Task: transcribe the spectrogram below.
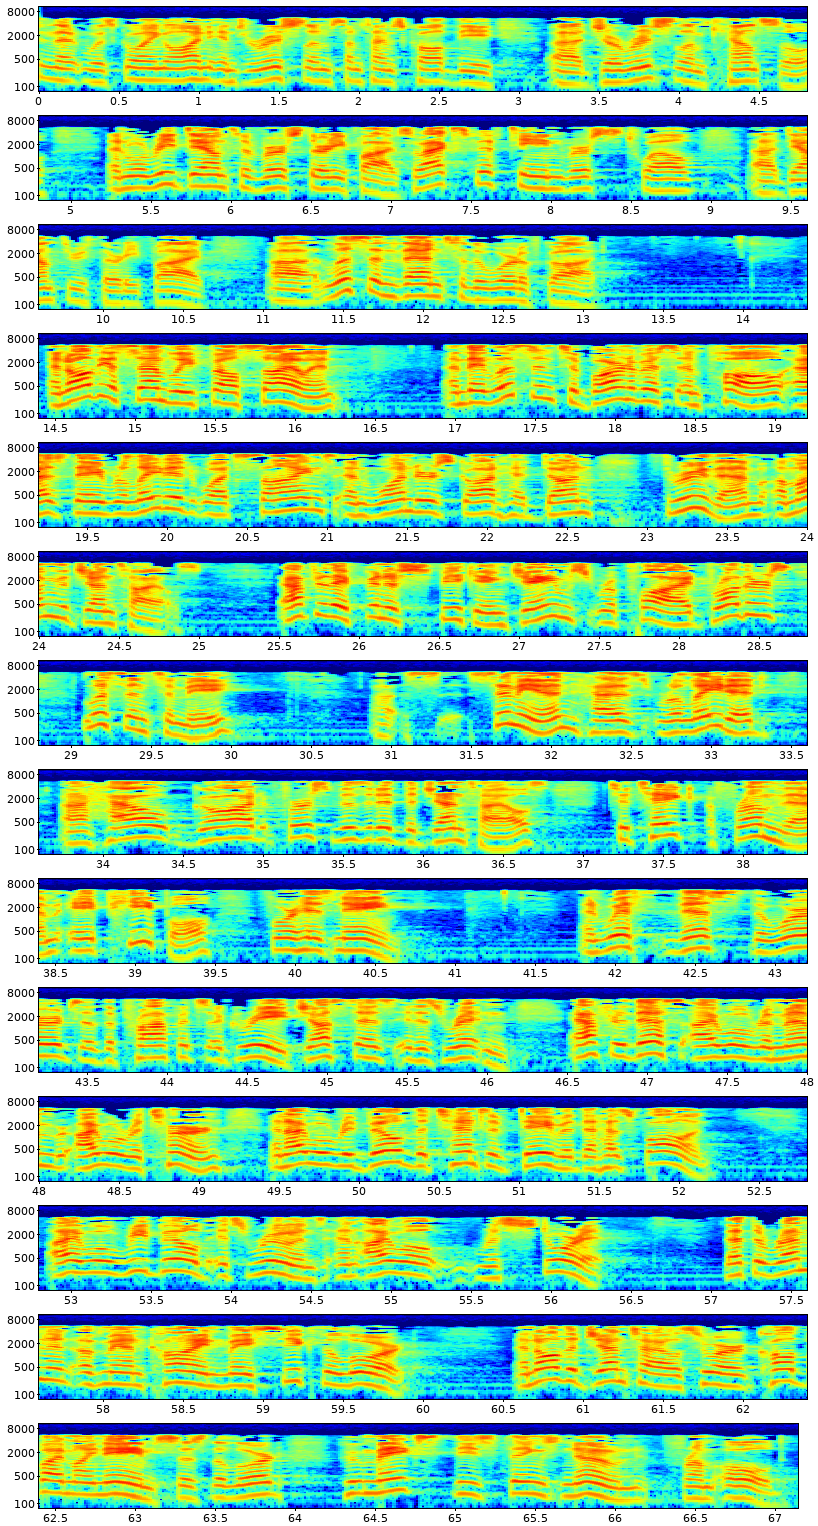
that was going on in Jerusalem, sometimes called the uh, Jerusalem Council. And we'll read down to verse 35. So Acts 15, verse 12, uh, down through 35. Uh, listen then to the word of God. And all the assembly fell silent, and they listened to Barnabas and Paul as they related what signs and wonders God had done through them among the Gentiles. After they finished speaking, James replied, Brothers, listen to me. Uh, Simeon has related uh, how God first visited the Gentiles to take from them a people for his name. And with this, the words of the prophets agree, just as it is written, after this I will remember, I will return, and I will rebuild the tent of David that has fallen. I will rebuild its ruins, and I will restore it, that the remnant of mankind may seek the Lord, and all the Gentiles who are called by my name, says the Lord, who makes these things known from old.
